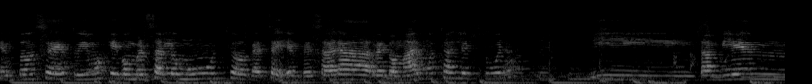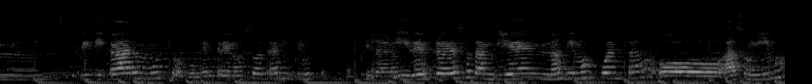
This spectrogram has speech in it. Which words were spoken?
Entonces tuvimos que conversarlo mucho, ¿cachai? Empezar a retomar muchas lecturas y también criticar mucho, pues, entre nosotras incluso. Claro. Y dentro de eso también nos dimos cuenta o asumimos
